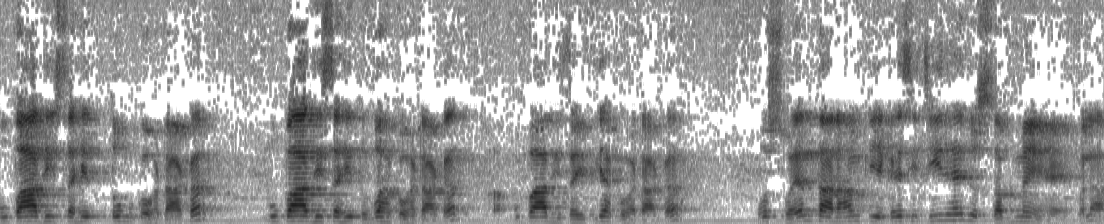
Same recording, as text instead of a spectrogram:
उपाधि सहित तुम को हटाकर उपाधि सहित वह को हटाकर उपाधि सहित यह को हटाकर, वो स्वयंता नाम की एक ऐसी चीज़ है जो सब में है, बोला।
